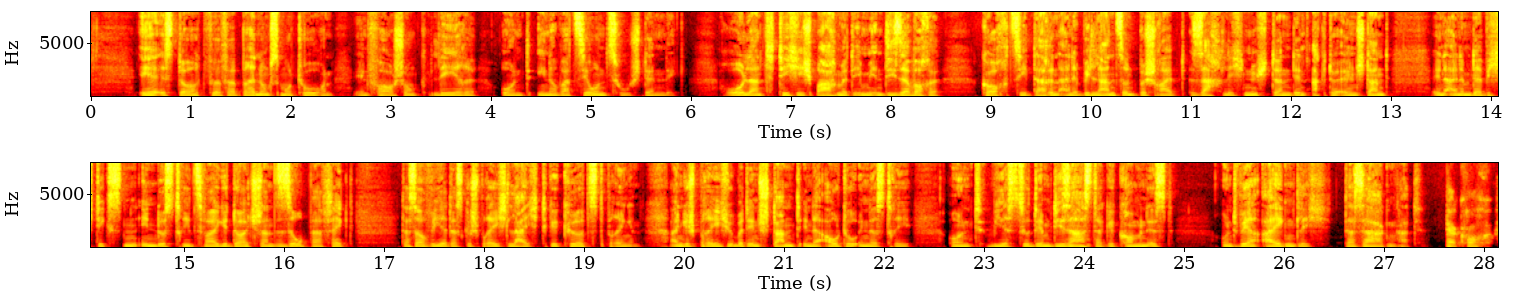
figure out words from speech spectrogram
Er ist dort für Verbrennungsmotoren in Forschung, Lehre und Innovation zuständig. Roland Tichy sprach mit ihm in dieser Woche. Koch zieht darin eine Bilanz und beschreibt sachlich nüchtern den aktuellen Stand in einem der wichtigsten Industriezweige Deutschlands so perfekt, dass auch wir das Gespräch leicht gekürzt bringen. Ein Gespräch über den Stand in der Autoindustrie und wie es zu dem Desaster gekommen ist und wer eigentlich das Sagen hat. Herr Koch,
